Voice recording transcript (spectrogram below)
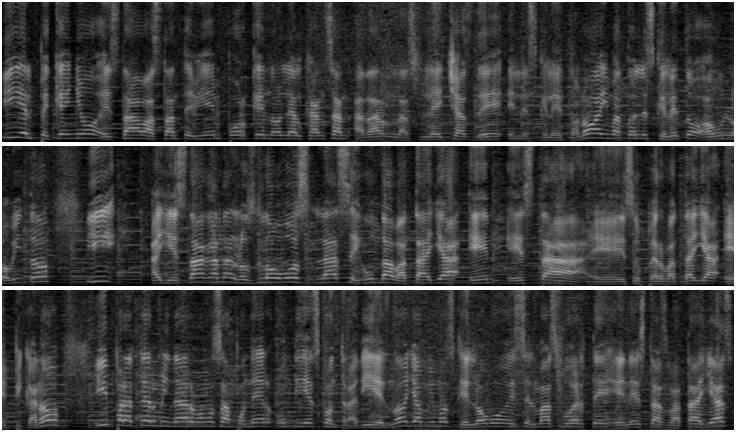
Y el pequeño está bastante bien porque no le alcanzan a dar las flechas del el esqueleto, ¿no? Ahí mató el esqueleto a un lobito. Y Ahí está, ganan los lobos la segunda batalla en esta eh, super batalla épica, ¿no? Y para terminar vamos a poner un 10 contra 10, ¿no? Ya vimos que el lobo es el más fuerte en estas batallas.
